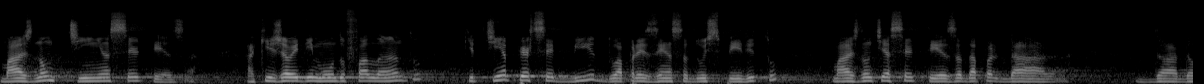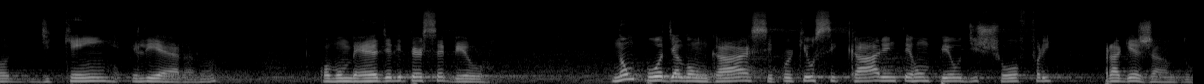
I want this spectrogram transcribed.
mas não tinha certeza. Aqui já o Edmundo falando que tinha percebido a presença do Espírito, mas não tinha certeza da, da, da, da de quem ele era. Não? Como médio, ele percebeu. Não pôde alongar-se porque o sicário interrompeu de chofre, praguejando.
